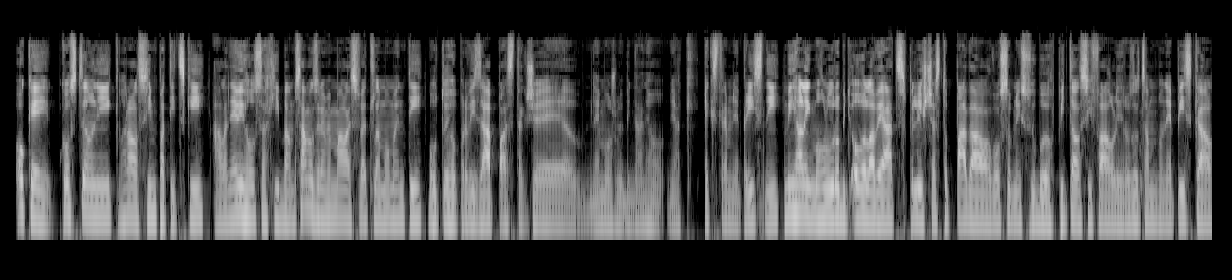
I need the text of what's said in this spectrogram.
OK, Kostelník hral sympaticky, ale nevyhol sa chýbam. Samozrejme mal aj svetlé momenty, bol to jeho prvý zápas, takže nemôžeme byť na neho nejak extrémne prísny. Mihal Malik mohol urobiť oveľa viac, príliš často padal v osobných súbojoch, pýtal si fauly, rozhodca mu to nepískal.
